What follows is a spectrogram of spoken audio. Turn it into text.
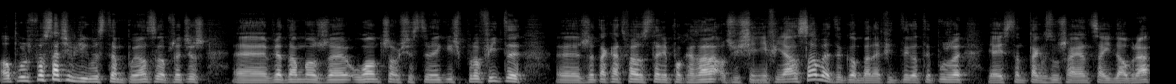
oprócz postaci w nich występujących, bo przecież e, wiadomo, że łączą się z tym jakieś profity, e, że taka twarz zostanie pokazana, oczywiście nie finansowe, tylko benefity tego typu, że ja jestem tak wzruszająca i dobra,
